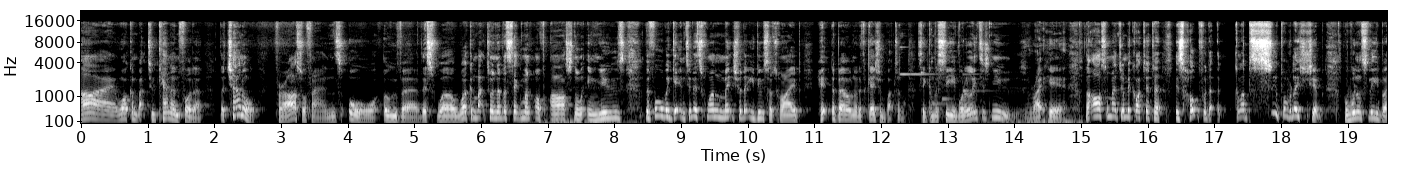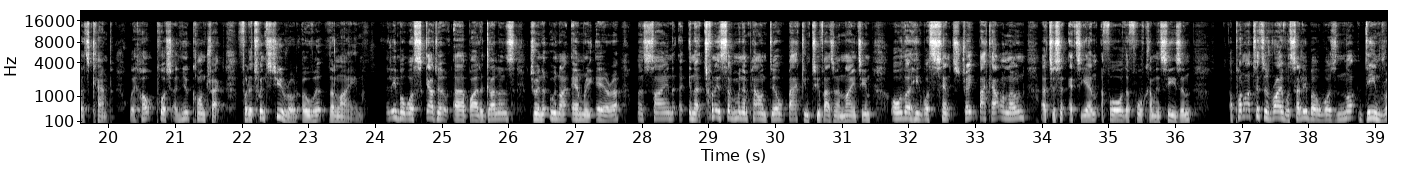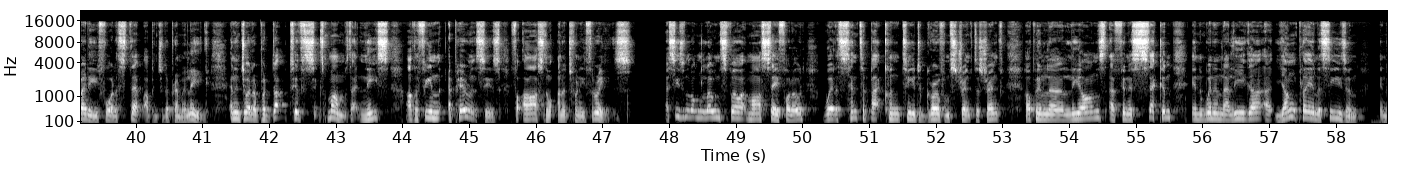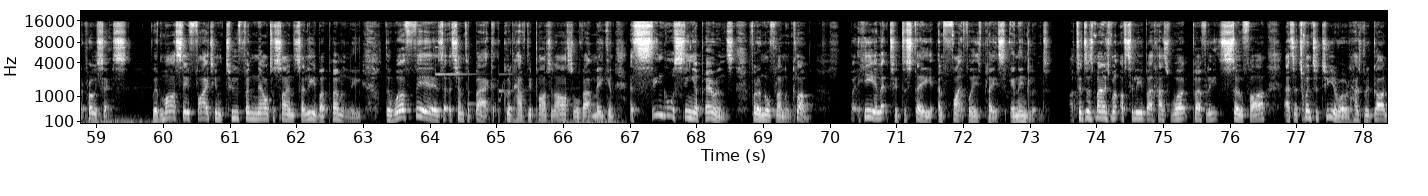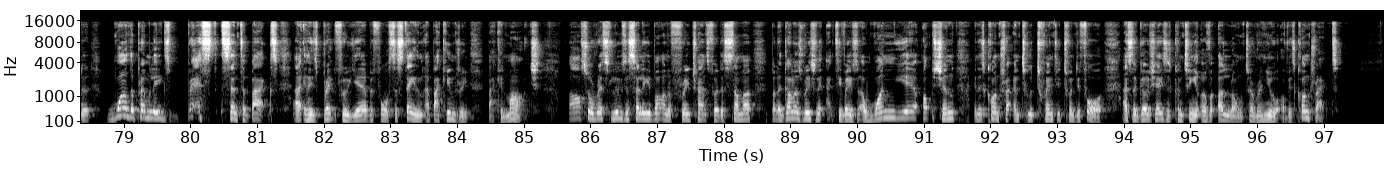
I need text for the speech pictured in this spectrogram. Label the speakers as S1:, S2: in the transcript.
S1: Hi, welcome back to Cannon Fodder, the channel for Arsenal fans all over this world. Welcome back to another segment of Arsenal in News. Before we get into this one, make sure that you do subscribe, hit the bell notification button so you can receive all the latest news right here. Now, Arsenal manager Mikel Arteta is hopeful that the club's super relationship with William Saliba's camp will help push a new contract for the 22-year-old over the line. Saliba was scouted uh, by the Gunners during the Unai Emery era and signed in a £27 million deal back in 2019, although he was sent straight back out on loan uh, to St Etienne for the forthcoming season. Upon Arteta's arrival, Saliba was not deemed ready for the step up into the Premier League and enjoyed a productive six months at Nice after three appearances for Arsenal under 23s. A season-long loan spell at Marseille followed, where the centre-back continued to grow from strength to strength, helping the Lions uh, finish second in winning La Liga, a young player in the season in the process. With Marseille fighting tooth and nail to sign Saliba permanently, there were fears that the centre-back could have departed Arsenal without making a single senior appearance for the North London club. But he elected to stay and fight for his place in England. Arteta's management of Saliba has worked perfectly so far, as the 22-year-old has regarded one of the Premier League's best centre-backs uh, in his breakthrough year before sustaining a back injury back in March. Arsenal risked losing Saliba on a free transfer this summer, but the Gunners recently activated a one-year option in his contract until 2024 as negotiations continue over a long-term renewal of his contract.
